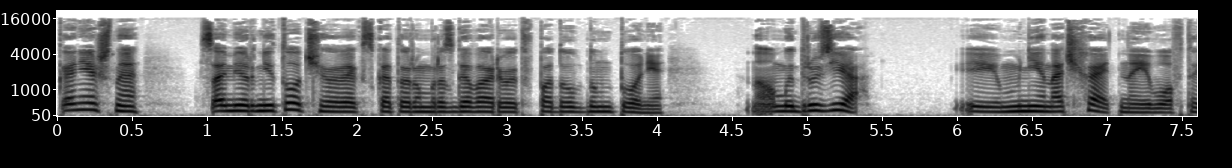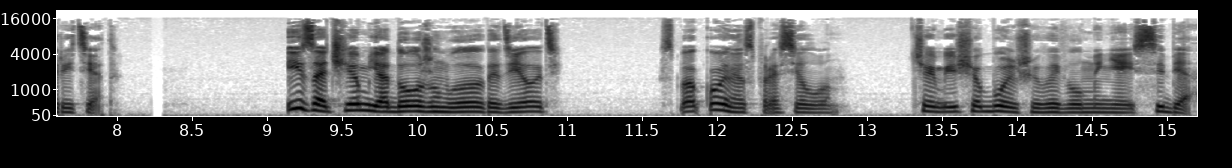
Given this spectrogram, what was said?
Конечно, Самир не тот человек, с которым разговаривают в подобном тоне, но мы друзья, и мне начхать на его авторитет. «И зачем я должен был это делать?» Спокойно спросил он, чем еще больше вывел меня из себя.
